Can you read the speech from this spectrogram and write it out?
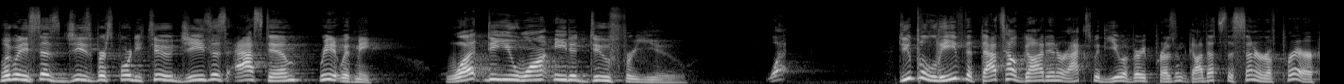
Look what he says, Jesus, verse 42. Jesus asked him, read it with me, What do you want me to do for you? What? Do you believe that that's how God interacts with you, a very present God? That's the center of prayer,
